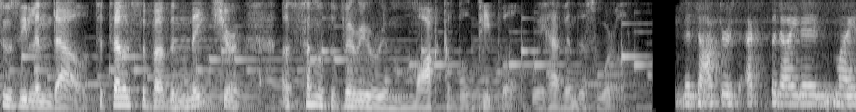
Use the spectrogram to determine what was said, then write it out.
Susie Lindau, to tell us about the nature of some of the very remarkable people we have in this world. The doctors expedited my,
